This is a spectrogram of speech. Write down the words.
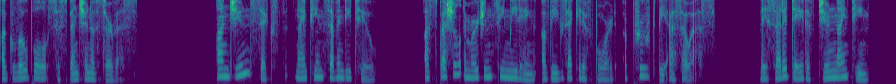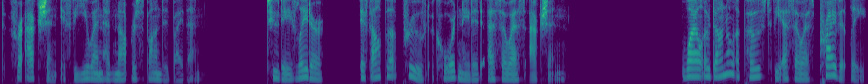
a global suspension of service. On June 6, 1972, a special emergency meeting of the Executive Board approved the SOS they set a date of June 19th for action if the UN had not responded by then. Two days later, IFALPA approved a coordinated SOS action. While O'Donnell opposed the SOS privately,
